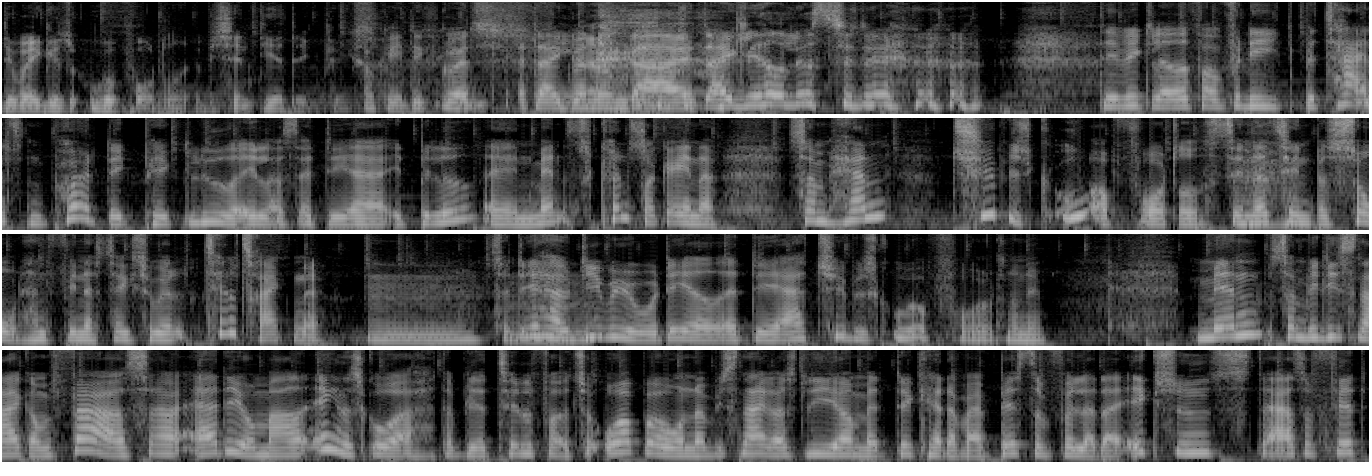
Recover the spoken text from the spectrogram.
det var ikke uopfordret, at vi sendte de her dick pics. Okay, det er godt, at der ikke var nogen, der, der ikke lige havde lyst til det. Det er vi glade for, fordi betegnelsen på et dick pic lyder ellers, at det er et billede af en mands kønsorganer, som han typisk uopfordret sender til en person, han finder seksuelt tiltrækkende. Mm. Så det har jo de jo vurderet, at det er typisk uopfordrende. Men som vi lige snakkede om før, så er det jo meget engelsk ord, der bliver tilføjet til ordbogen, og vi snakker også lige om, at det kan der være bedsteforældre, der ikke synes, der er så fedt.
